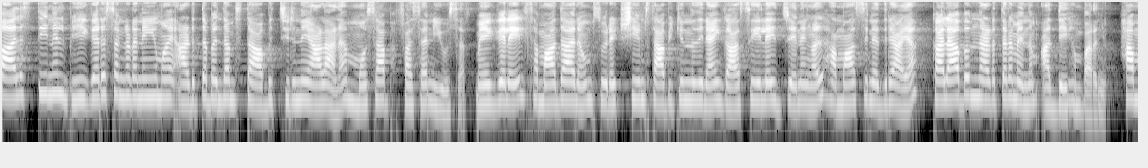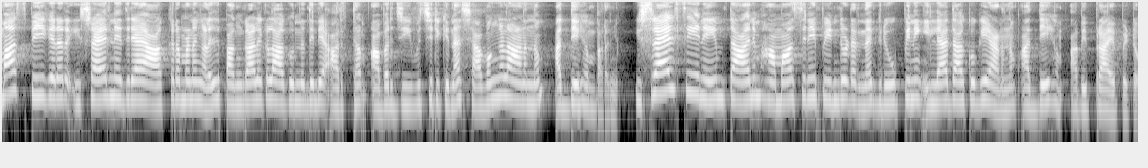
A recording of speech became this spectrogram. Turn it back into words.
പാലസ്തീനിൽ ഭീകര സംഘടനയുമായി അടുത്ത ബന്ധം സ്ഥാപിച്ചിരുന്നയാളാണ് മൊസാബ് ഹസൻ യൂസഫ്. മേഖലയിൽ സമാധാനവും സുരക്ഷയും സ്ഥാപിക്കുന്നതിനായി ഗാസയിലെ ജനങ്ങൾ ഹമാസിനെതിരായ കലാപം നടത്തണമെന്നും അദ്ദേഹം പറഞ്ഞു. ഹമാസ് ഭീകരർ ഇസ്രായേലിനെതിരായ ആക്രമണങ്ങളിൽ പങ്കാളികളാകുന്നതിന്റെ അർത്ഥം അവർ ജീവിച്ചിരിക്കുന്ന ശവങ്ങളാണെന്നും അദ്ദേഹം പറഞ്ഞു. ഇസ്രായേൽ സേനയും താനും ഹമാസിനെ പിന്തുടർന്ന് ഗ്രൂപ്പിനെ ഇല്ലാതാക്കുകയാണെന്നും അദ്ദേഹം അഭിപ്രായപ്പെട്ടു.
